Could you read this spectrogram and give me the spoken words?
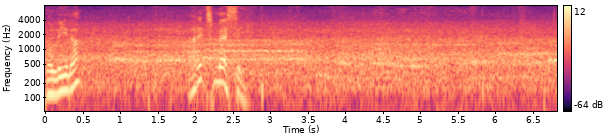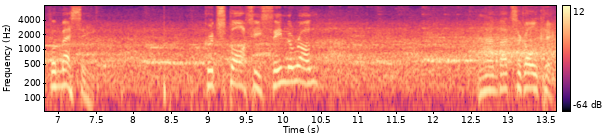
Molina. And it's Messi. For Messi. Good spot, he's seen the run. And that's a goal kick.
